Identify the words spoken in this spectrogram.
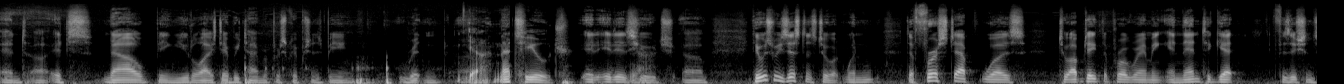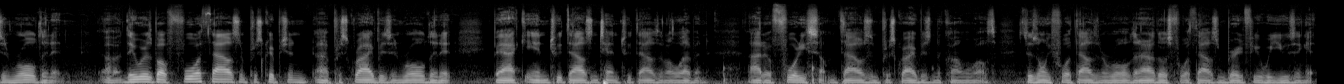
and uh, it's now being utilized every time a prescription is being written. Uh, Yeah, and that's huge. it, it is Yeah. huge. Um, there was resistance to it when the first step was to update the programming and then to get physicians enrolled in it. Uh, there was about 4,000 prescription uh, prescribers enrolled in it back in 2010, 2011, out of 40 something thousand prescribers in the Commonwealth. So there's only 4,000 enrolled, and out of those 4,000, very few were using it.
